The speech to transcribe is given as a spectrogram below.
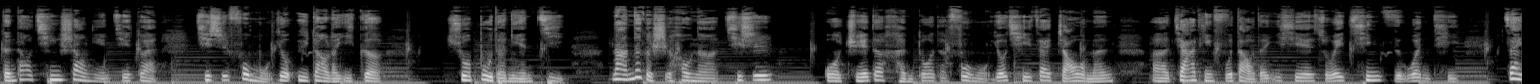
等到青少年阶段，其实父母又遇到了一个说不的年纪。那那个时候呢，其实我觉得很多的父母，尤其在找我们呃家庭辅导的一些所谓亲子问题，在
